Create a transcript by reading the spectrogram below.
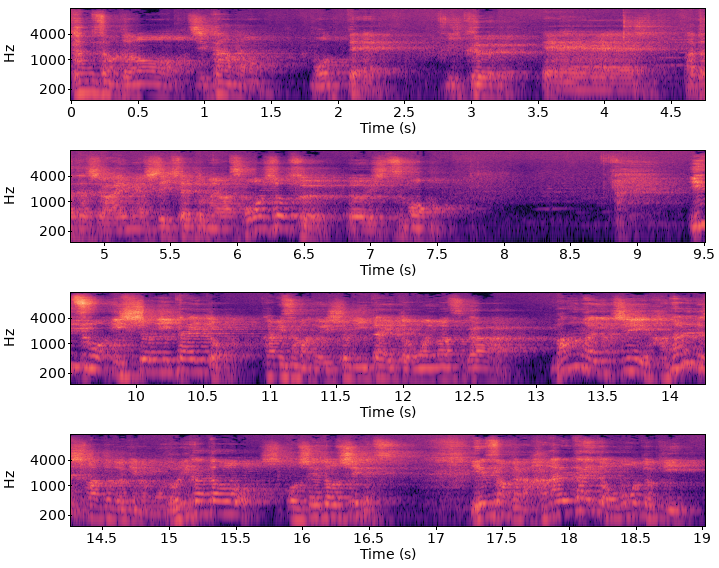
神様との時間を持っていく、えー、私たちは歩みをしていきたいと思います。もう一つ質問。いつも一緒にいたいと神様と一緒にいたいと思いますが万が一離れてしまった時の戻り方を教えてほしいです。イエス様から離れたいと思う時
